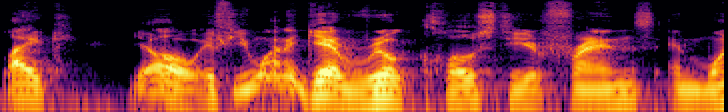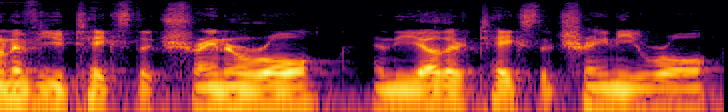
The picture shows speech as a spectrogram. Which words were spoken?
Like, yo, if you want to get real close to your friends and one of you takes the trainer role and the other takes the trainee role,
